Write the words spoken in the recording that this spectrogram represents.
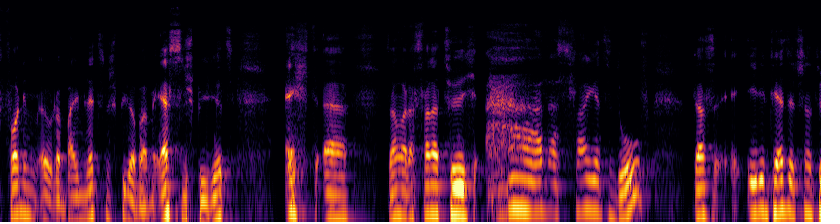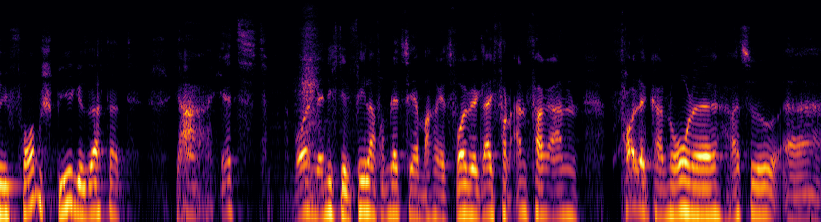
vor dem, oder beim letzten Spiel oder beim ersten Spiel jetzt echt, äh, sagen wir, das war natürlich, ah, das war jetzt doof, dass Edin Terzic natürlich vorm Spiel gesagt hat, ja, jetzt wollen wir nicht den Fehler vom letzten Jahr machen, jetzt wollen wir gleich von Anfang an volle Kanone, äh, äh,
